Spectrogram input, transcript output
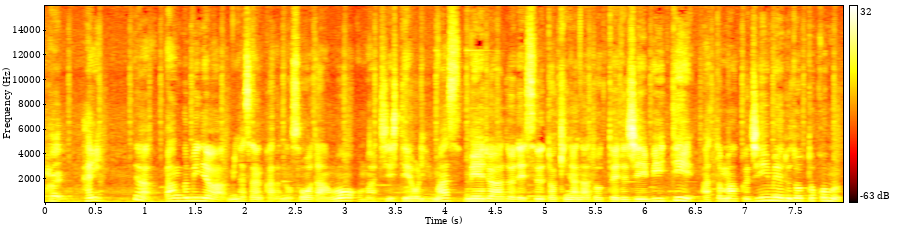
はい。はいでは番組では皆さんからの相談をお待ちしております。メールアドレスときなな .lgbt.gmail.com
